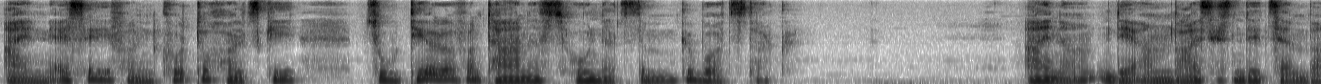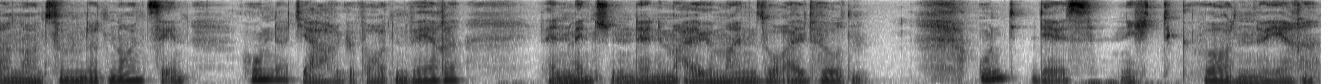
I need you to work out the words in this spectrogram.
Ein Essay von Kurt Tucholsky zu Theodor Fontanes 100. Geburtstag einer, der am 30. Dezember 1919 100 Jahre geworden wäre, wenn Menschen denn im Allgemeinen so alt würden, und der es nicht geworden wäre.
